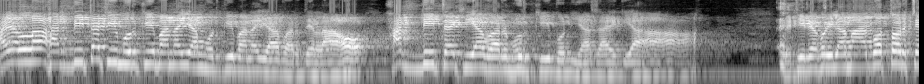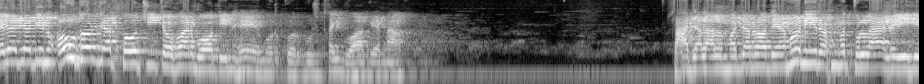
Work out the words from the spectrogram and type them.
আয় আল্লাহ হাড্ডিটা কি মুরগি বানাইয়া মুরগি বানাইয়া আবার দেলাও। হাড্ডিটা কি আবার মুরগি বনিয়া যায় গিয়া। বেটিরে কইলাম আগতর ছেলে যেদিন ঔদর জাত পৌঁছিত হওয়ার বদিন হে মূর্খর গুস খাইব আগে না। শাহজালাল মজারদ এমনই রহমতুল্লাহ আলহি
